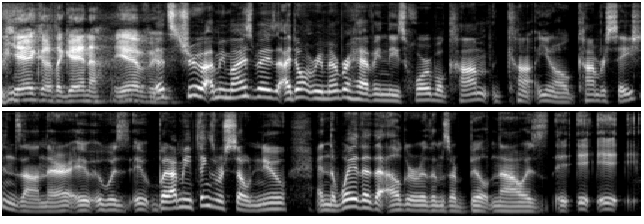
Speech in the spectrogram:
yeah, Cartagena. Yeah, baby. it's true. I mean, MySpace. I don't remember having these horrible com, com you know, conversations on there. It, it was, it, but I mean, things were so new, and the way that the algorithms are built now is it it it,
